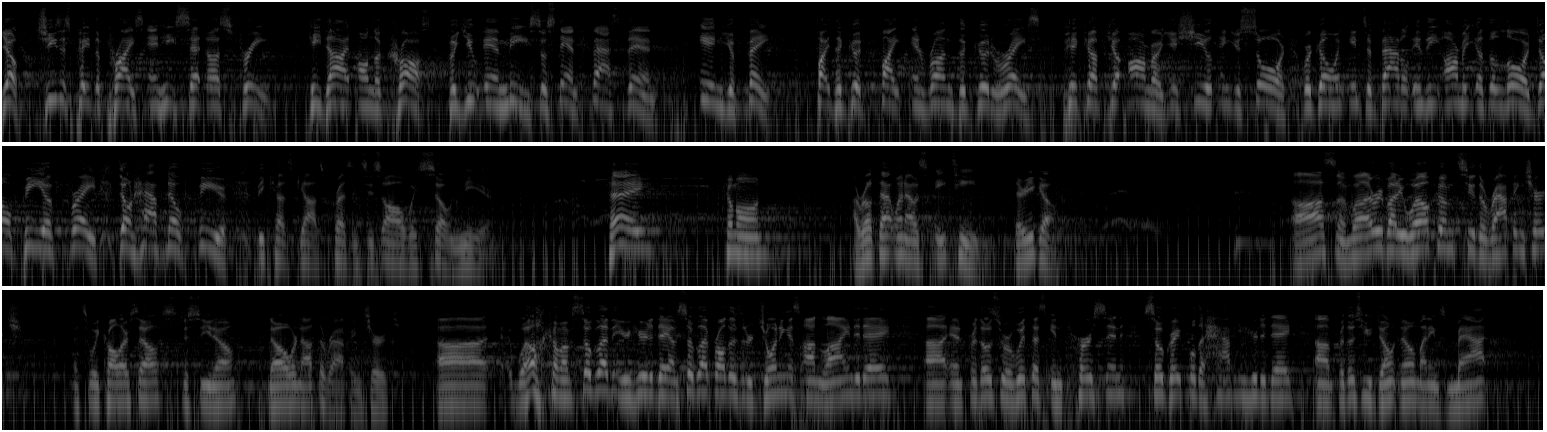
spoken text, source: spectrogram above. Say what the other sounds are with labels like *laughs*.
Yo, Jesus paid the price and he set us free. He died on the cross for you and me. So stand fast then in your faith. Fight the good fight and run the good race. Pick up your armor, your shield, and your sword. We're going into battle in the army of the Lord. Don't be afraid. Don't have no fear because God's presence is always so near. Hey, come on. I wrote that when I was 18. There you go. Awesome. Well, everybody, welcome to the Rapping Church. That's what we call ourselves, just so you know. No, we're not the Rapping Church. Uh, welcome. I'm so glad that you're here today. I'm so glad for all those that are joining us online today. Uh, and for those who are with us in person, so grateful to have you here today. Um, for those of you who don't know, my name's Matt.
